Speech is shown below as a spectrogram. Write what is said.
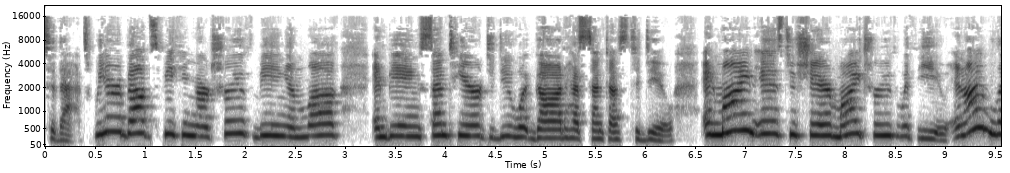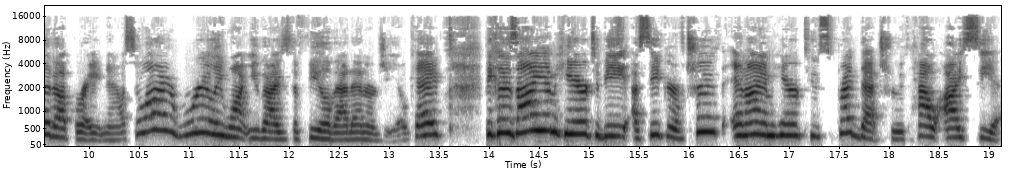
to that. We are about speaking our truth, being in love, and being sent here to do what God has sent us to do. And mine is to share my truth with you. And I'm lit up right now. So I really want you guys to feel that energy, okay? Because I am here to be a seeker of truth, and I am here to spread that truth how I see it.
